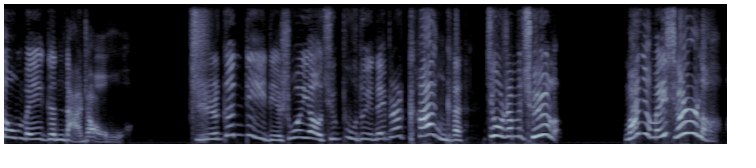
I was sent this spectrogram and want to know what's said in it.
都没跟打招呼，只跟弟弟说要去部队那边看看，就这么去了，完就没信儿了。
